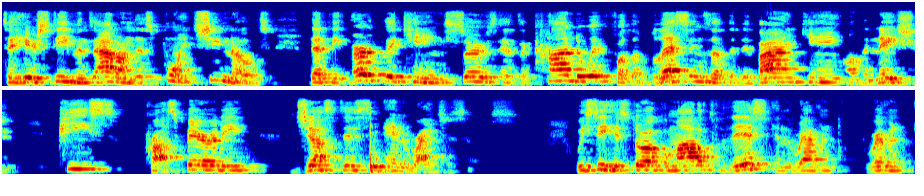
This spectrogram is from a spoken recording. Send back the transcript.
to hear Stevens out on this point. She notes that the earthly king serves as the conduit for the blessings of the divine king on the nation peace, prosperity, justice, and righteousness. We see historical models for this in the Reverend, Reverend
